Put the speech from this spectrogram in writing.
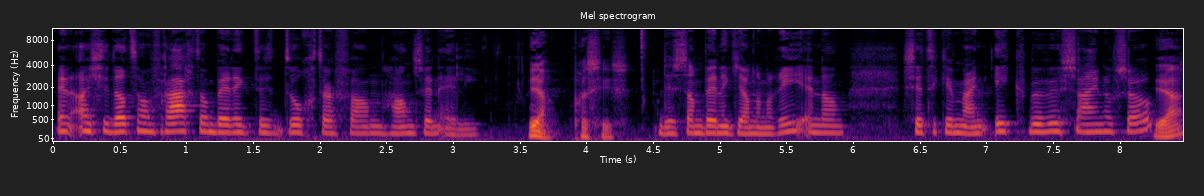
En als je dat dan vraagt, dan ben ik de dochter van Hans en Ellie. Ja, precies. Dus dan ben ik Janne-Marie en dan zit ik in mijn ik-bewustzijn of zo. Ja?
